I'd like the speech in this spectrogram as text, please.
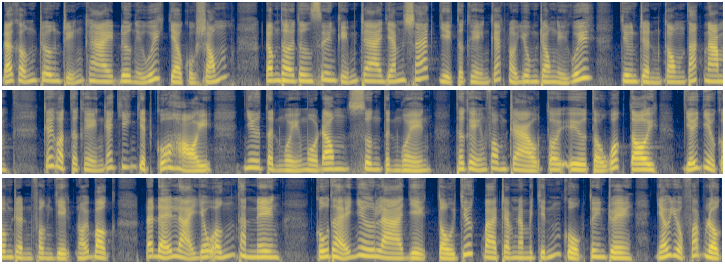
đã khẩn trương triển khai đưa nghị quyết vào cuộc sống, đồng thời thường xuyên kiểm tra giám sát việc thực hiện các nội dung trong nghị quyết, chương trình công tác năm, kế hoạch thực hiện các chiến dịch của hội như tình nguyện mùa đông, xuân tình nguyện, thực hiện phong trào tôi yêu tổ quốc tôi với nhiều công trình phần việc nổi bật đã để lại dấu ấn thanh niên, Cụ thể như là việc tổ chức 359 cuộc tuyên truyền giáo dục pháp luật,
